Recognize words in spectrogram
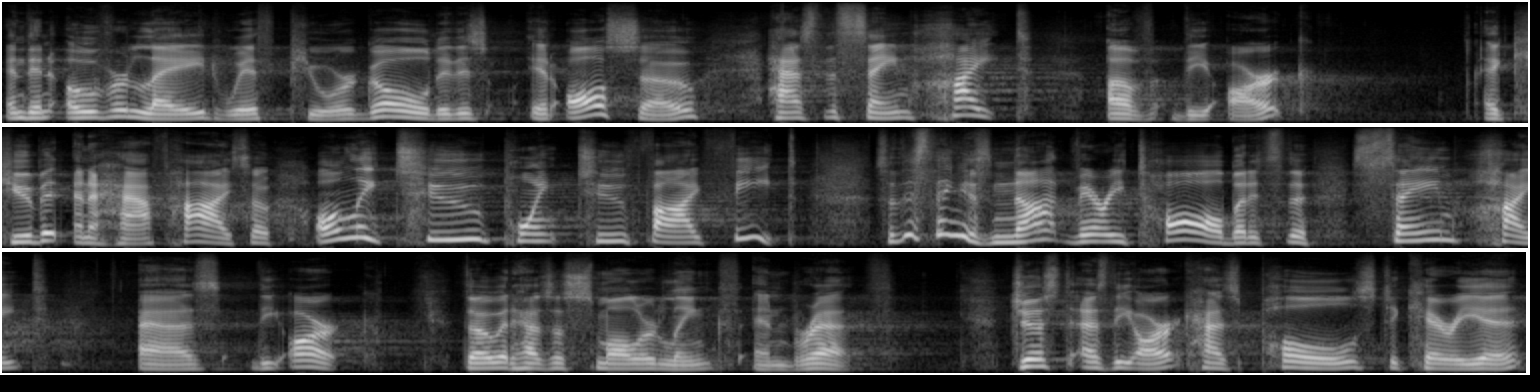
and then overlaid with pure gold. It, is, it also has the same height of the ark. a cubit and a half high, so only 2.25 feet. So this thing is not very tall, but it's the same height as the ark, though it has a smaller length and breadth. Just as the ark has poles to carry it,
